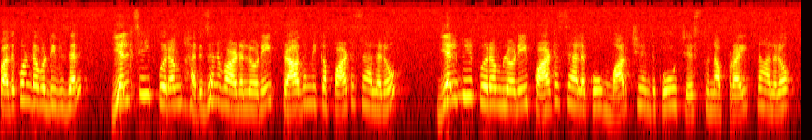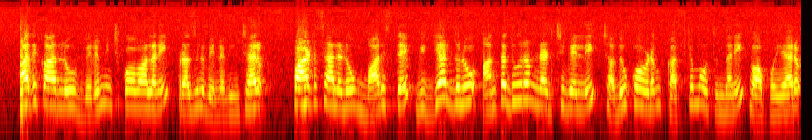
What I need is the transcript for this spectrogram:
పదకొండవ డివిజన్ ఎల్సీపురం హరిజనవాడలోని ప్రాథమిక పాఠశాలను ఎల్బీపురంలోని పాఠశాలకు మార్చేందుకు చేస్తున్న ప్రయత్నాలను అధికారులు విరమించుకోవాలని ప్రజలు విన్నవించారు. పాఠశాలను మారిస్తే విద్యార్థులు అంత దూరం నడిచి వెళ్ళి చదువుకోవడం కష్టమవుతుందని వాపోయారు.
